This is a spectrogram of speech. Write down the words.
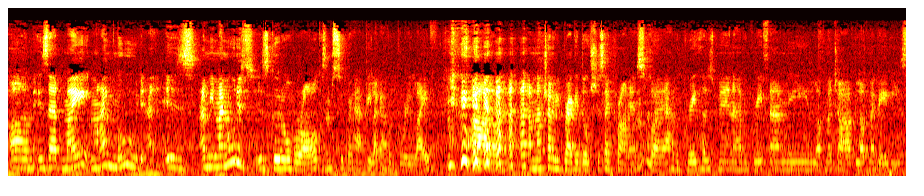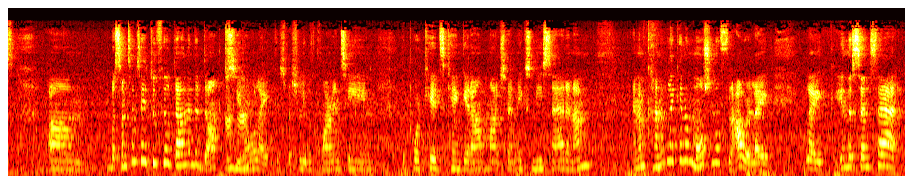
Um, is that my my mood is? I mean, my mood is is good overall because I'm super happy. Like I have a great life. Um, I'm not trying to be braggadocious, I promise, but I have a great husband. I have a great family. Love my job. Love my babies. Um, but sometimes I do feel down in the dumps. You know, like especially with quarantine, the poor kids can't get out much. That makes me sad, and I'm and I'm kind of like an emotional flower. Like like in the sense that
